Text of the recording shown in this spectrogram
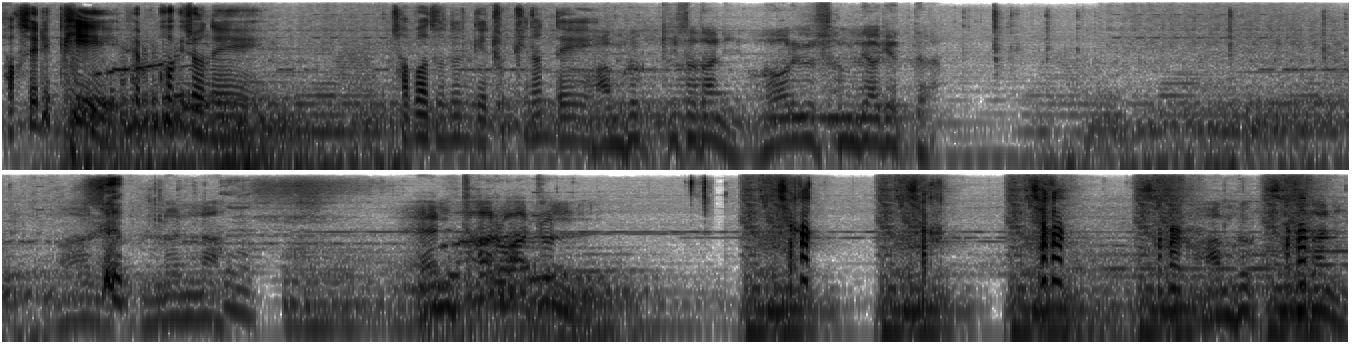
확실히 피 회복하기 전에 잡아두는 게 좋긴 한데. 암흑 기사단이 너를 상대하겠다. 아, 불렀나? 엔타라든 샤각! 샤각! 샤각! 샤각! 암흑 기사단이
